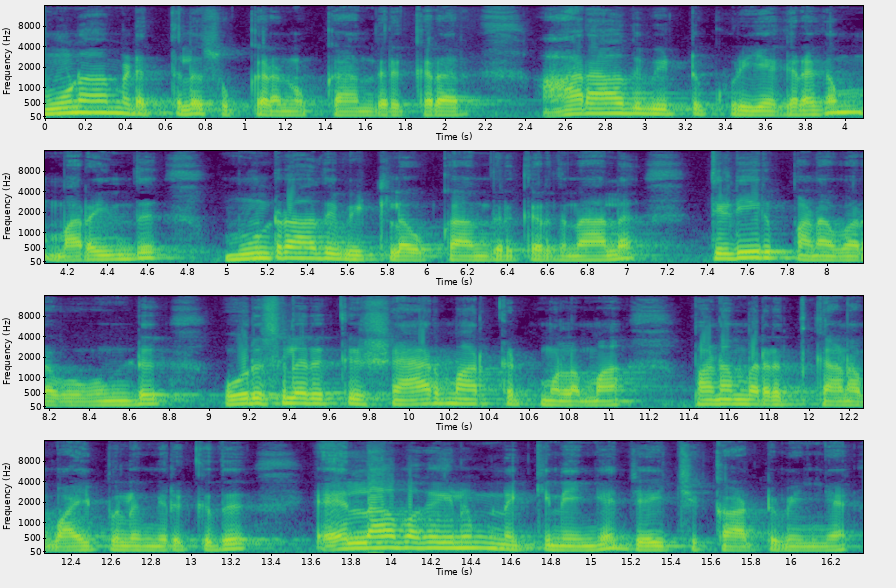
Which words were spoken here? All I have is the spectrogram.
மூணாம் இடத்துல சுக்கரன் உட்கார்ந்துருக்கிறார். ஆறாவது வீட்டுக்குரிய கிரகம் மறைந்து மூன்றாவது வீட்டில் உட்கார்ந்துருக்கிறதுனால திடீர் பணவரவு உண்டு. ஒரு சிலருக்கு ஷேர் மார்க்கெட் மூலமாக பணம் வர்றதுக்கான வாய்ப்புகளும் இருக்குது. எல்லா வகையிலும் இன்னைக்கு நீங்கள் ஜெயிச்சு காட்டுவீங்க.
